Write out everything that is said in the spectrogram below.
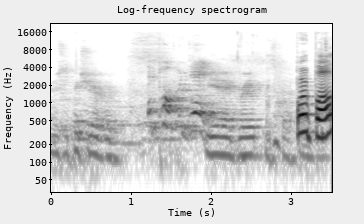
Here's a picture of a, And purple grape. yeah, grape and stuff. Purple,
